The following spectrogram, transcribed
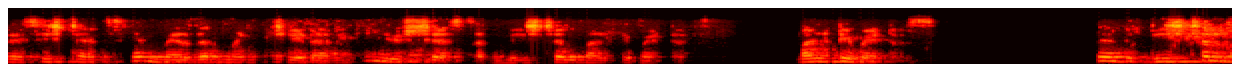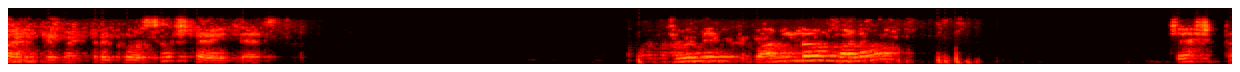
రెసిస్టెన్స్ని మెజర్మెంట్ చేయడానికి యూజ్ చేస్తాం డిజిటల్ మల్టీమీటర్స్ మల్టీమీటర్స్ ఇది డిజిటల్ మల్టీమీటర్ కోసం స్టడీ చేస్తాం యూనిట్ వన్లో మనం జస్ట్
